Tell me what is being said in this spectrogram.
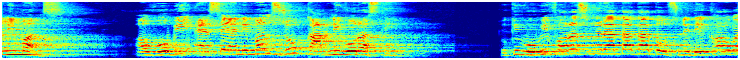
animals और वो भी ऐसे एनिमल्स जो कार्निवोरस थे क्योंकि वो भी फॉरेस्ट में रहता था तो उसने देखा होगा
